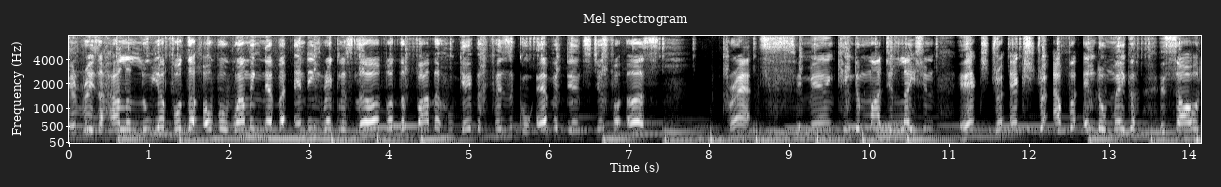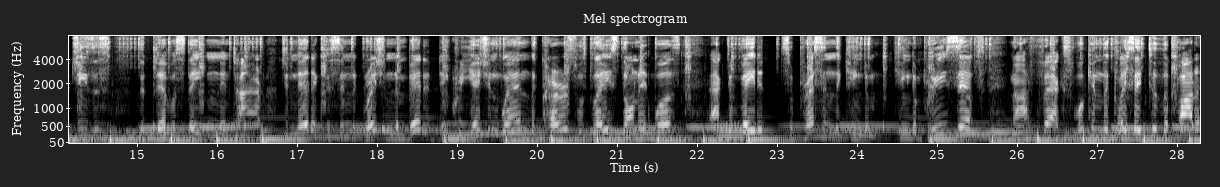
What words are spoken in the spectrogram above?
and raise a hallelujah for the overwhelming, never-ending, reckless love of the Father who gave the physical evidence just for us? Brats. Amen. Kingdom modulation. Extra, extra, alpha and omega. It's all Jesus. The devastating entire genetic disintegration embedded in creation when the curse was placed on it was activated, suppressing the kingdom. Kingdom precepts, not facts. What can the clay say to the potter?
